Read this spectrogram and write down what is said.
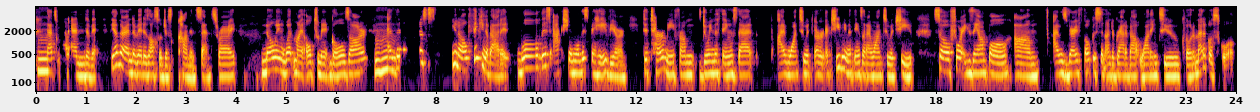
Mm. That's one end of it. The other end of it is also just common sense, right? knowing what my ultimate goals are, mm-hmm. and then just you know, thinking about it. Will this action, will this behavior deter me from doing the things that I want to, or achieving the things that I want to achieve? So, for example, um, I was very focused in undergrad about wanting to go to medical school.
